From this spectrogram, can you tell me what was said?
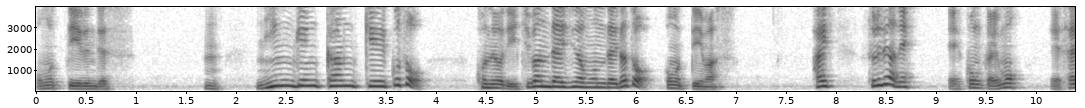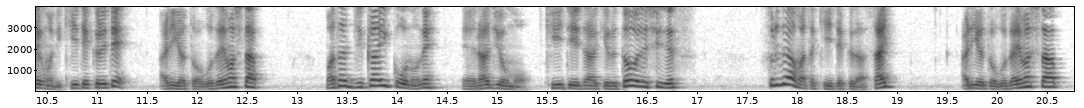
思っているんですうん人間関係こそこの世で一番大事な問題だと思っていますはいそれではね、え今回も最後まで聞いてくれてありがとうございました。また次回以降のね、ラジオも聞いていただけると嬉しいです。それではまた聞いてください。ありがとうございました。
